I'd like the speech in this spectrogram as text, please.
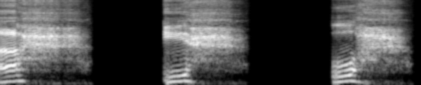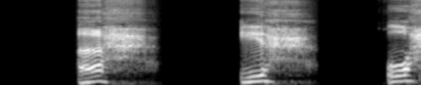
আহ, ইহ, উহ, আহ, ইহ উহ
